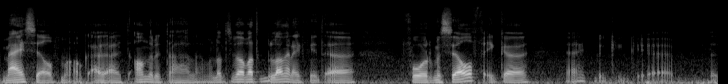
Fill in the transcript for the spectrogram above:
mijzelf, maar ook uit, uit anderen te halen. Want dat is wel wat ik belangrijk vind. eh, voor mezelf, ik, eh, ja, ik, ik, ik, eh, het-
